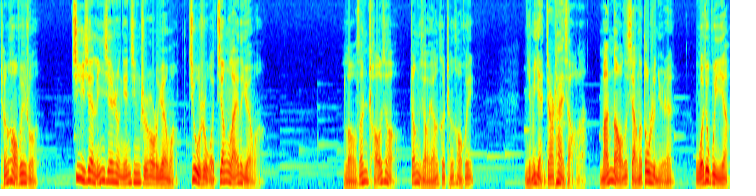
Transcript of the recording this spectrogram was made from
陈浩辉说：“季羡林先生年轻时候的愿望，就是我将来的愿望。”老三嘲笑张小杨和陈浩辉：“你们眼界太小了，满脑子想的都是女人。”我就不一样，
